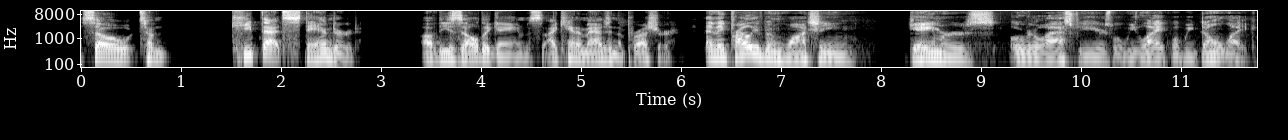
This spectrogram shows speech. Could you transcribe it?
So to keep that standard of these Zelda games, I can't imagine the pressure. and they probably have been watching gamers over the last few years what we like, what we don't like.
